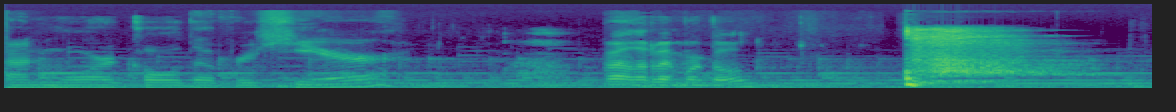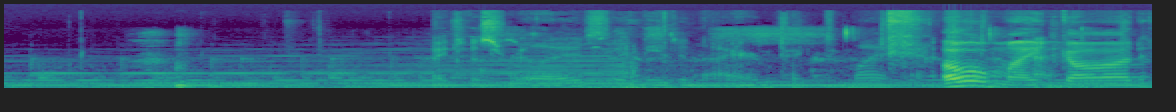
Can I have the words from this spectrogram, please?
Found more gold over here. Well, a little bit more gold. I just realized I need an iron pick to mine. Oh my god.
